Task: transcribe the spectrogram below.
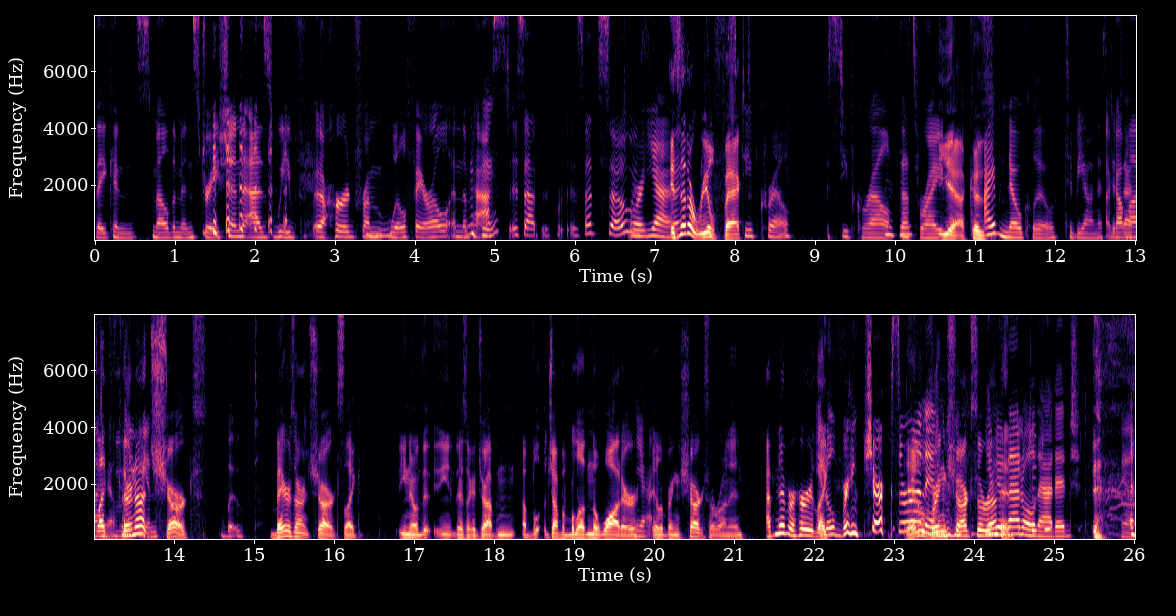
they can smell the menstruation as we've uh, heard from Will Ferrell in the past. Is that is that so? Or yeah. Is that a real fact? Steve Carell? Steve Carell? That's right. Yeah, because I have no clue to be honest. I got that's like real. they're not sharks. boofed. Bears aren't sharks. Like you know, the, you know, there's like a drop in a bl- drop of blood in the water. Yeah. It'll bring sharks a running. I've never heard like it'll bring sharks around. bring sharks a You know that old adage. Yeah.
